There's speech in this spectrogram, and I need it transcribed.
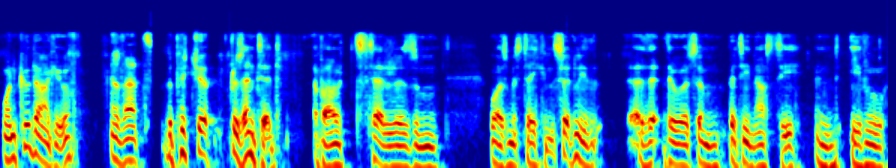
one could argue that the picture presented about terrorism was mistaken. Certainly, uh, there were some pretty nasty and evil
